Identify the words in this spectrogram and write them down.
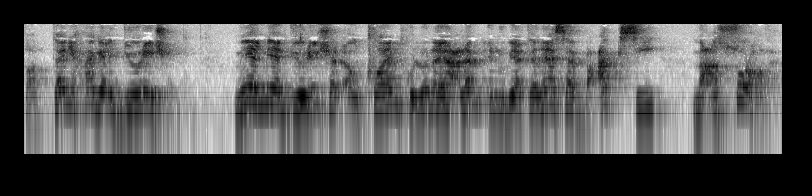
طب تاني حاجة ال duration 100% ال duration أو ال time كلنا يعلم إنه بيتناسب عكسي مع السرعة.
